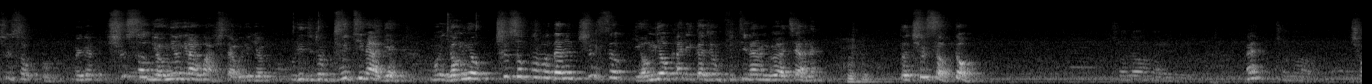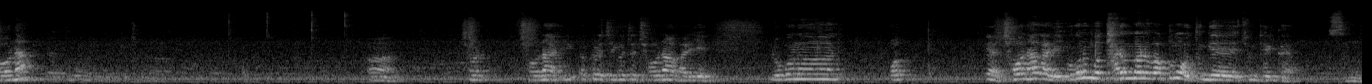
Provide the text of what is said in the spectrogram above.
출석부. 그러니까 출석 영역이라고 합시다. 우리 좀 우리도 좀 부티나게 뭐 영역 출석부보다는 출석 영역 하니까 좀 부티나는 것 같지 않아요? 또 출석 또 전화 관리 네? 전화 전화? 네, 어, 전, 전화, 그렇죠. 이것도 전화 관리. 요거는, 어, 예, 전화 관리. 요거는 뭐 다른 말로 바꾸면 어떤 게 좀 될까요? 상담.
